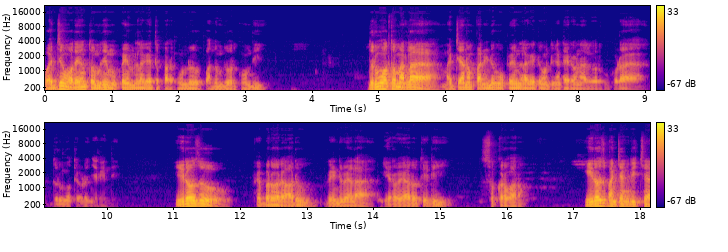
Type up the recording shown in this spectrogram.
వజ్యం ఉదయం తొమ్మిది ముప్పై ఎనిమిదిలాగైతే పదకొండు పంతొమ్మిది వరకు ఉంది. దుర్మూర్తం మరలా మధ్యాహ్నం పన్నెండు ముప్పై ఎనిమిదిలాగైతే ఒంటి గంట ఇరవై నాలుగు వరకు కూడా దుర్మూర్తం ఇవ్వడం జరిగింది. ఈరోజు ఫిబ్రవరి ఆరు రెండు వేల ఇరవై ఆరో తేదీ శుక్రవారం. ఈరోజు పంచాంగరీత్యా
